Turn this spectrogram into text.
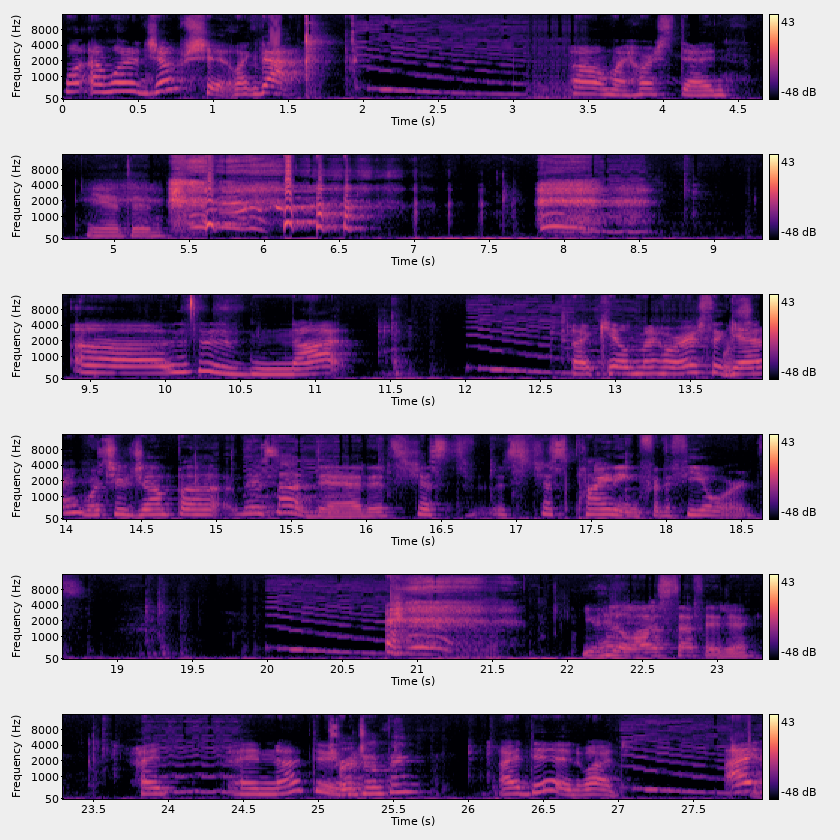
Well, I want to jump shit like that. Oh, my horse died. Yeah, it did. uh, this is not. I killed my horse What's- again. What's, your jump? Uh, it's not dead. It's just, it's just pining for the fjords. You hit a lot of stuff, AJ. I, I'm not doing. Try jumping. I did. Watch. I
